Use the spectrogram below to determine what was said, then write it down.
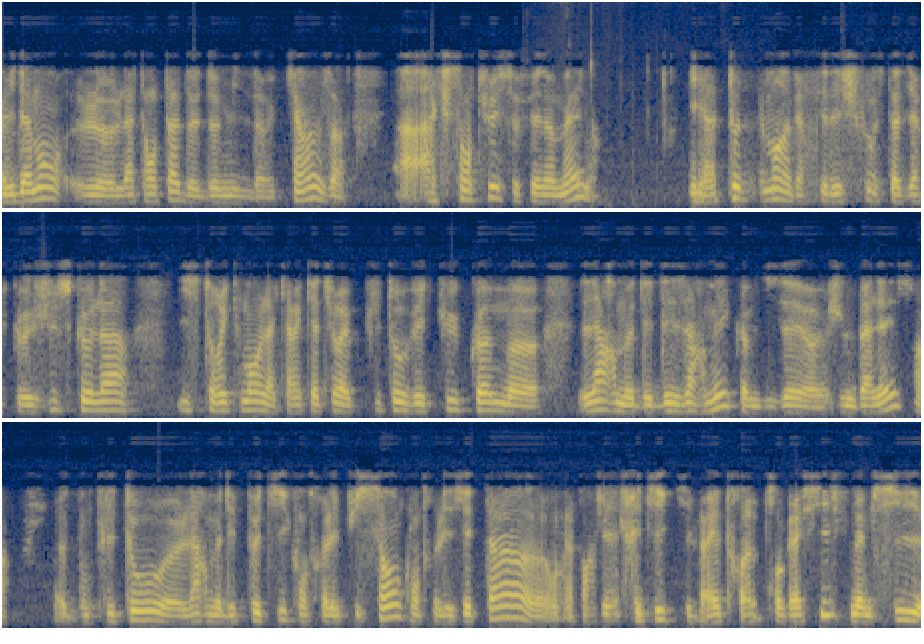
Évidemment, l'attentat de 2015 a accentué ce phénomène et a totalement inversé les choses. C'est-à-dire que jusque-là, historiquement, la caricature est plutôt vécue comme euh, l'arme des désarmés, comme disait euh, Jules Vallès, donc plutôt l'arme des petits contre les puissants, contre les États. On apporte une critique qui va être progressiste, même si,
